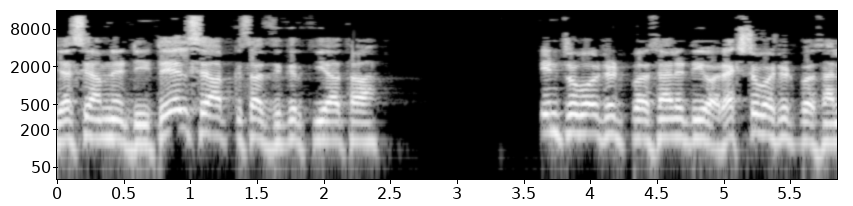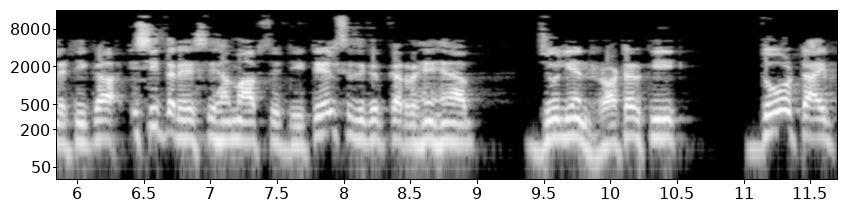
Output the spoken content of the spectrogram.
جیسے ہم نے ڈیٹیل سے آپ کے ساتھ ذکر کیا تھا انٹروورٹڈ پرسنالٹی اور ایکسٹروورٹڈ پرسنالٹی کا اسی طرح سے ہم آپ سے ڈیٹیل سے ذکر کر رہے ہیں اب جولین راٹر کی دو ٹائپ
